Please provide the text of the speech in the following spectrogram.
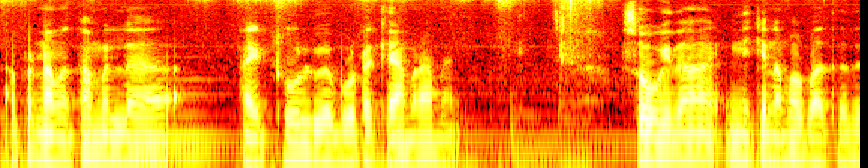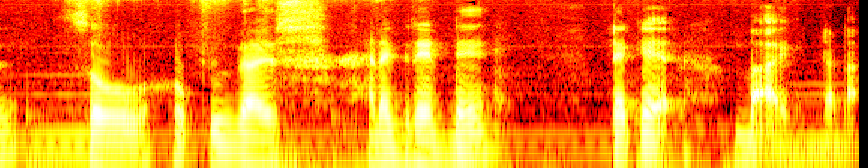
அப்புறம் நம்ம தமிழில் I told you about a cameraman so இதான் இன்றைக்கி நம்ம பார்த்தது. So hope you guys had a great day take care bye டாட்டா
